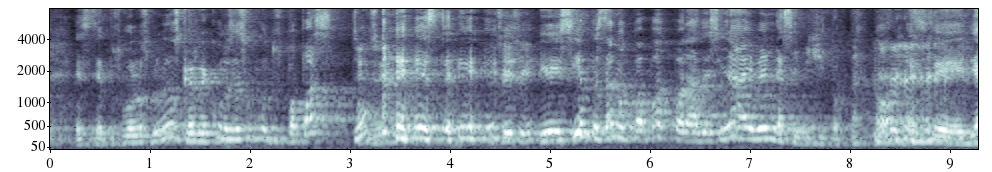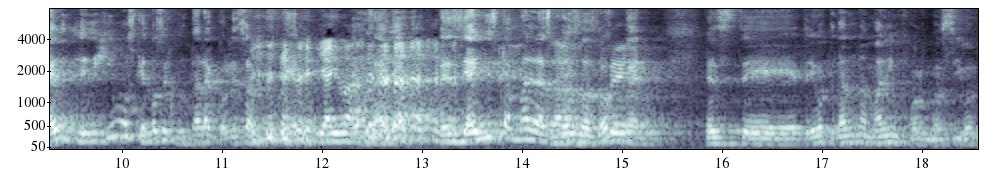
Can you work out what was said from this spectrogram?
este, pues con los primeros que recurres es con tus papás, ¿no? Este, Sí, sí. Y siempre están los papás para decir, ay, véngase, mijito, ¿no? Este, ya le, le dijimos que no se juntara con esa mujer. Y ahí va. O sea, ya, desde ahí están mal las Claro, cosas, ¿no? sí. Bueno. Este, te digo, te dan una mala información.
